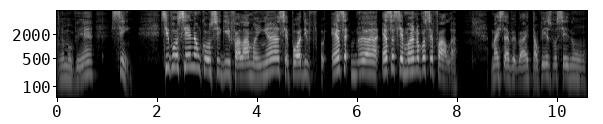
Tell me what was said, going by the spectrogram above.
Vamos ver. Sim. Se você não conseguir falar amanhã, você pode. Essa, ah, essa semana você fala. Mas vai- talvez você não,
